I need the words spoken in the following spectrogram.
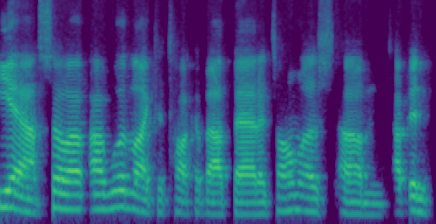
Yeah, so I, I, would like to talk about that. It's almost um, I've been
